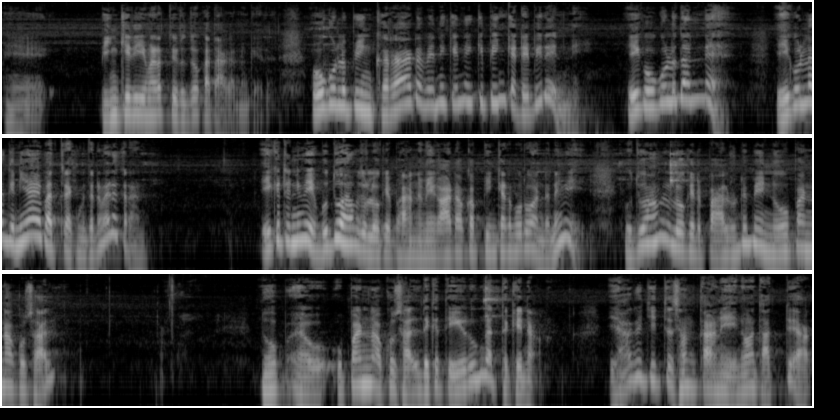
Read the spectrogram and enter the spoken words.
මේ පින් කිරීමකට විරුද්ධව කතා කරනවා කියලා. ඕගොල්ලෝ පින් කරාට වෙන කෙනෙක්ගේ පින් කැටේ පිරෙන්නේ. ඒක ඕගොල්ලෝ දන්නේ නැහැ. ඒගොල්ලන්ගේ න්‍යාය පත්‍රයක් මෙතන වැඩ කරන්නේ. ඒකට නෙවෙයි බුදුහාමුදුර ලෝකේ පහන්න මේ කාටවත් පින් කැට පුරවන්න නෙවෙයි. බුදුහාමුදුර ලෝකෙට පහළුනේ මේ නෝපන්න කුසල් නෝ උපන්න අකුසල් දෙක තේරුම් ගත්ත කෙනා. එයාගේ චිත්තසංතානේ එනවා தත්වයක්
